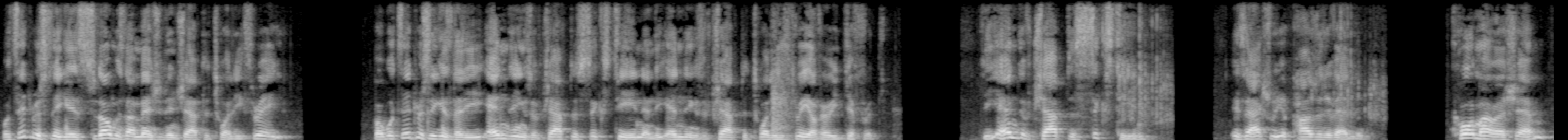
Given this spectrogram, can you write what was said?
What's interesting is Sodom is not mentioned in chapter 23, but what's interesting is that the endings of chapter 16 and the endings of chapter 23 are very different. The end of chapter 16 is actually a positive ending. Kol Hashem,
